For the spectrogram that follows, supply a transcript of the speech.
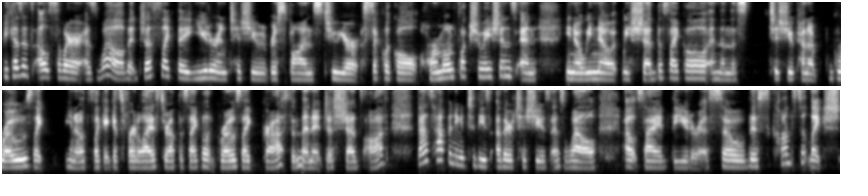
because it's elsewhere as well. That just like the uterine tissue responds to your cyclical hormone fluctuations, and you know, we know we shed the cycle and then this tissue kind of grows like you know, it's like it gets fertilized throughout the cycle. It grows like grass and then it just sheds off. That's happening to these other tissues as well outside the uterus. So this constant like sh-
